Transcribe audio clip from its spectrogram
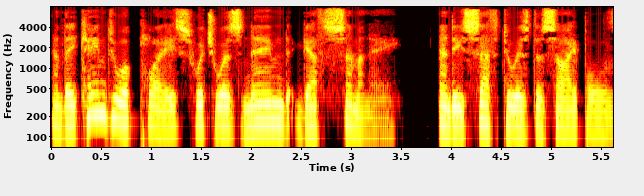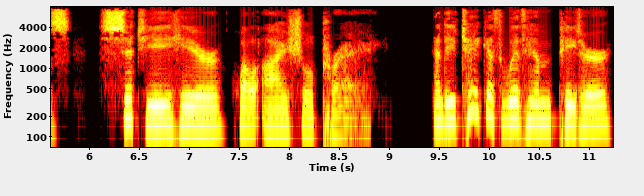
And they came to a place which was named Gethsemane. And he saith to his disciples, Sit ye here while I shall pray. And he taketh with him Peter,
